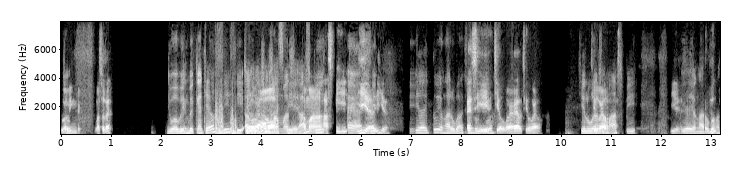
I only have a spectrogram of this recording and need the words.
dua Kacau. wingback maksudnya Dua wingbacknya Chelsea si Alonso sama sama Aspi si ya? Aspi. sama Aspi Eh, iya si- iya Iya itu yang ngaruh banget eh sih si. Chilwell Chilwell Chilwell Chilwell. sama Aspi. iya Iya yang ngaruh Itu banget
